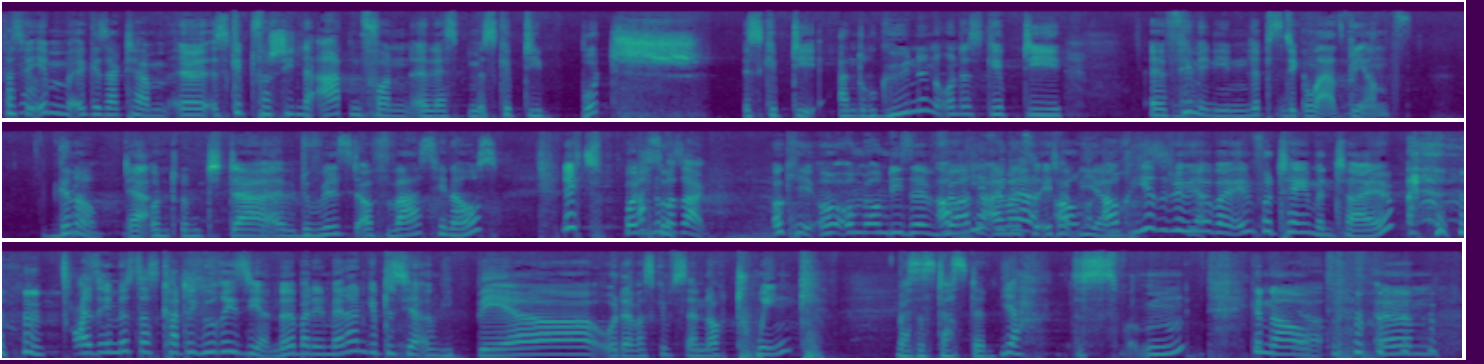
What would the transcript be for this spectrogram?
was wir eben äh, gesagt haben. Äh, es gibt verschiedene Arten von äh, Lesben. Es gibt die Butch, es gibt die Androgynen und es gibt die äh, femininen Lipstick Lesbians. Genau. Ja. Und, und da, äh, du willst auf was hinaus? Nichts, wollte ich Ach nur so. mal sagen. Okay, um, um diese Wörter hier einmal wieder, zu etablieren. Auch, auch hier sind wir wieder bei Infotainment-Teil. also ihr müsst das kategorisieren. Ne? Bei den Männern gibt es ja irgendwie Bär oder was gibt's denn noch? Twink. was ist das denn? Ja, das mm, genau. Ja. Ähm,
